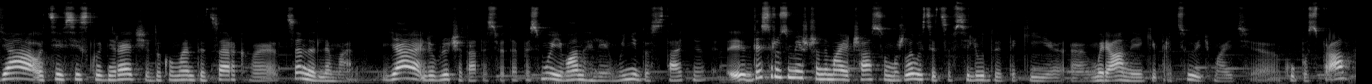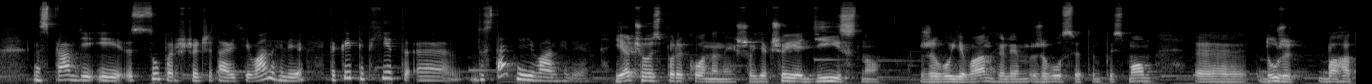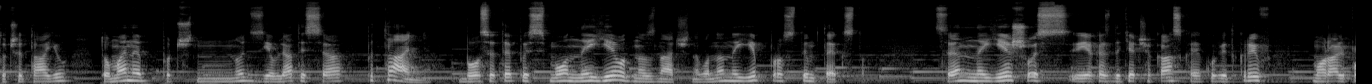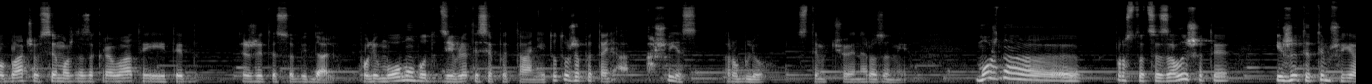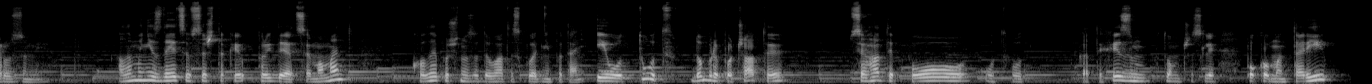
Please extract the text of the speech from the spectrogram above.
Я оці всі складні речі, документи церкви це не для мене. Я люблю читати святе письмо, Євангеліє, мені достатньо. Е, Десь розумію, що немає часу, можливості. Це всі люди, такі е, миряни, які працюють, мають е, купу справ. Насправді і супер, що читають Євангеліє. Такий підхід достатньо Євангелія. Я чогось переконаний, що якщо я дійсно живу Євангелієм, живу святим письмом, е, дуже багато читаю, то в мене почнуть з'являтися питання. Бо святе письмо не є однозначне, воно не є простим текстом. Це не є щось, якась дитяча казка, яку відкрив, мораль побачив, все можна закривати і йти жити собі далі. По-любому будуть з'являтися питання. І тут уже питання: а, що я роблю з тим, що я не розумію? Можна е, просто це залишити і жити тим, що я розумію. Але мені здається, все ж таки прийде цей момент, коли я почну задавати складні питання. І отут добре почати сягати по от, от, катехизм, в тому числі, по коментарі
